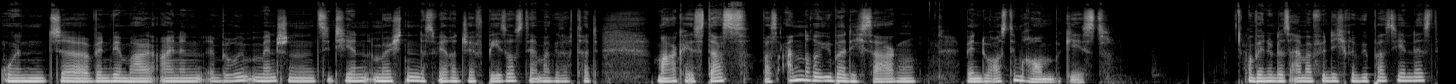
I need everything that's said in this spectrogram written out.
Und äh, wenn wir mal einen berühmten Menschen zitieren möchten, das wäre Jeff Bezos, der immer gesagt hat, Marke ist das, was andere über dich sagen, wenn du aus dem Raum begehst. Und wenn du das einmal für dich Revue passieren lässt,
